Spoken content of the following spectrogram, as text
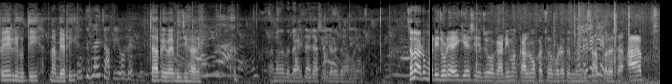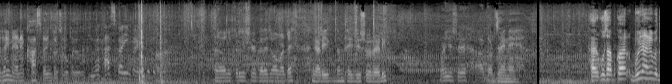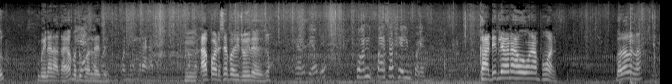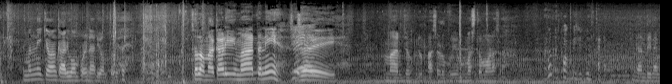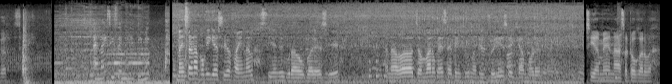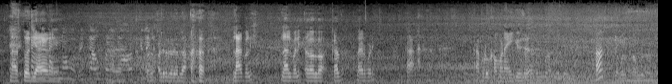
પેલી હુતી ના બેઠી. ચા પીવાય બીજી હાડી અને અમે બધા નીકળી જશે ઘરે જવા માટે. ચલો આડું મારી જોડે આવી ગયા છીએ. જો ગાડીમાં કાલનો કચરો પડ્યો તો નંદી સાફ કરે છે. આ રહીને એને ખાસ કરીને કચરો કર્યો ખાસ કરી પાડે તો નીકળીએ છીએ ઘરે જવા માટે. ગાડી એકદમ થઈ જઈશું રેડી મળીએ છીએ આગળ જઈને. હરકું સાફ કર. ભૂઈ નાખ્યું બધું? ભૂઈ ના નાખાય હો, બધું ભર લેજે. હમ આ પડશે પછી જોઈ લેજો ફોન પાછા ઠેલી પડે. કાઢી જ લેવાના હોવો ના ફોન. બરાબર ને? મને નહીં કહેવાનું કારી આમ પડે નારી આમ પડે. ચલો માકાળી માતની જય. મારજો પેલું પાછળ ઉભું મસ્ત માણસ. ગાંધીનગર સિટી एल से मिले बीमे મહેસાણા પહોંચી ગયા છીએ ફાઇનલ સીએનજી પુરા ઉભા રહ્યા છીએ અને હવે જમવાનું કાંઈ સેટિંગ થયું નથી જોઈએ છે ક્યાં મળે છે પછી અમે નાસ્તો કરવા નાસ્તો હજી આવ્યો નહીં લાલપલી લાલપલી કાઢો લાલપલી હા આપણું ખમણ આવી ગયું છે હા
